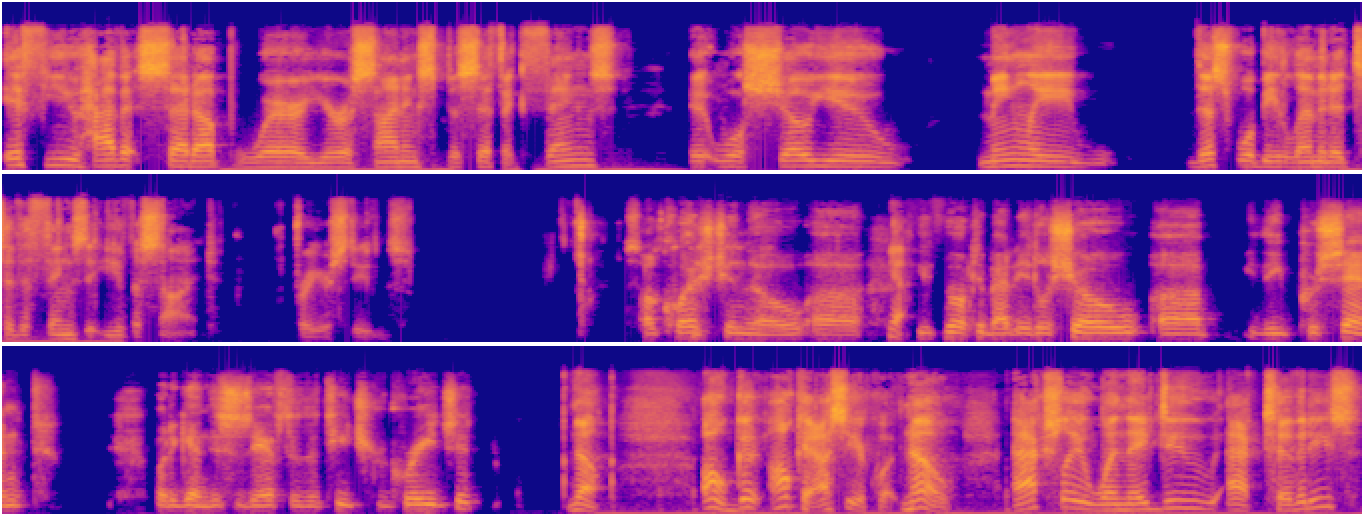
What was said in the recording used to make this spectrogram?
if you have it set up where you're assigning specific things, it will show you mainly this will be limited to the things that you've assigned for your students. So, a question though, uh, yeah. you talked about it'll show uh, the percent, but again, this is after the teacher grades it. No. Oh, good. Okay, I see your question. No, actually, when they do activities,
